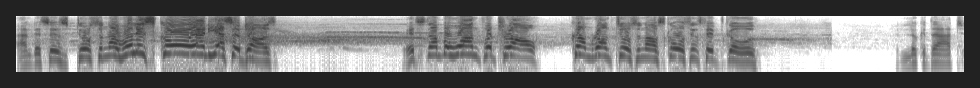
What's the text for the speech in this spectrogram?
And this is Dosana. Will he score? And yes, it does. It's number one for Trau. Komron Tursunov scores his fifth goal. Look at that.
